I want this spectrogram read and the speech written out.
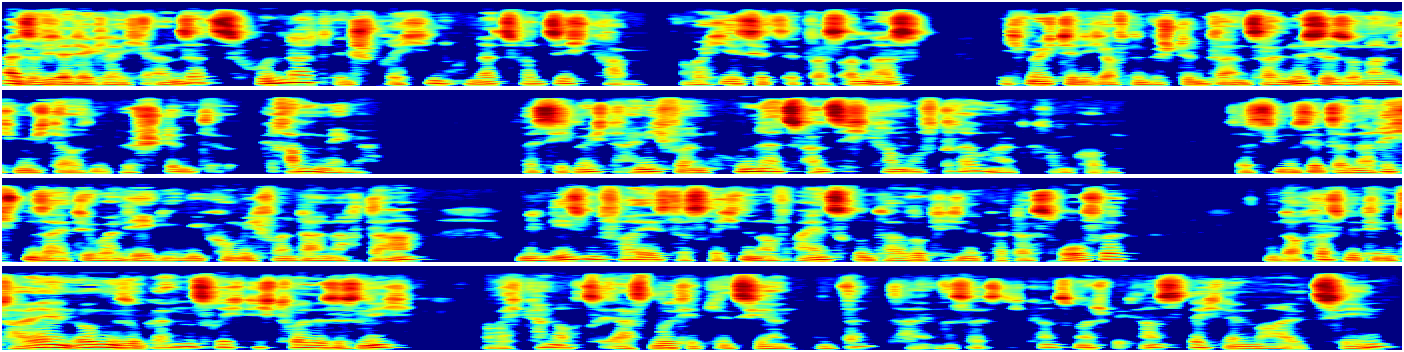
Also wieder der gleiche Ansatz. 100 entsprechen 120 Gramm. Aber hier ist jetzt etwas anders. Ich möchte nicht auf eine bestimmte Anzahl Nüsse, sondern ich möchte auf eine bestimmte Grammmenge. Das heißt, ich möchte eigentlich von 120 Gramm auf 300 Gramm kommen. Das heißt, ich muss jetzt an der rechten Seite überlegen, wie komme ich von da nach da. Und in diesem Fall ist das Rechnen auf eins runter wirklich eine Katastrophe. Und auch das mit dem Teilen, irgendwie so ganz richtig toll ist es nicht. Aber ich kann auch zuerst multiplizieren und dann teilen. Das heißt, ich kann zum Beispiel erst rechnen mal 10,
